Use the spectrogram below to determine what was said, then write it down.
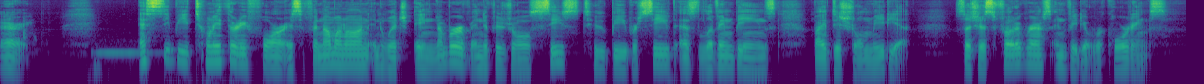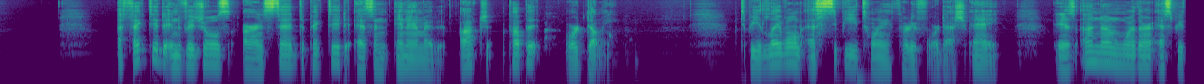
Alright. SCP 2034 is a phenomenon in which a number of individuals cease to be perceived as living beings by digital media, such as photographs and video recordings. Affected individuals are instead depicted as an inanimate object, puppet, or dummy. To be labeled SCP 2034 A, it is unknown whether SCP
